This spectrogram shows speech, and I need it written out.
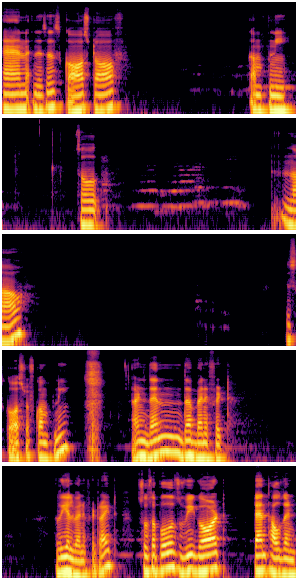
and this is cost of company. So now this cost of company and then the benefit real benefit right? So suppose we got 10000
